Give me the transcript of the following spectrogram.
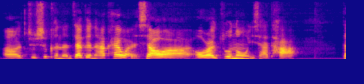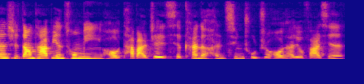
呃，只是可能在跟他开玩笑啊，偶尔捉弄一下他。但是当他变聪明以后，他把这一切看得很清楚之后，他就发现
